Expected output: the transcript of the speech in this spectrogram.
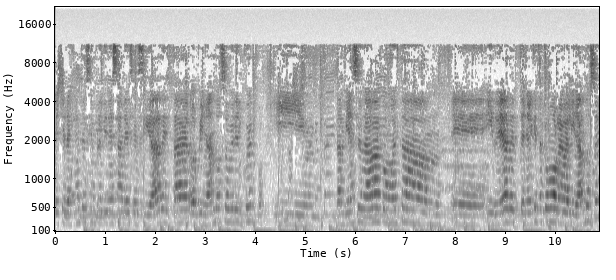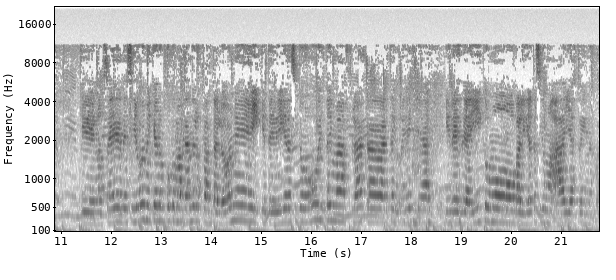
Es que la gente siempre tiene esa necesidad de estar opinando sobre el cuerpo. Y también se daba como esta mm, eh, idea de tener que estar como revalidándose. Que no sé, decir, hoy me quedan un poco más grandes los pantalones y que te digan así como, uy, estáis más flaca, estáis regia. Y desde ahí como validarte así como, ah, ya estoy mejor.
